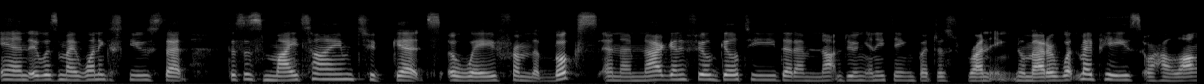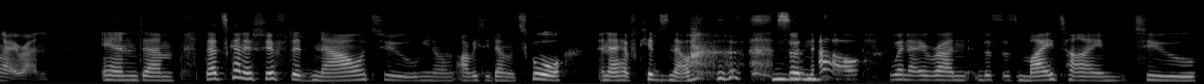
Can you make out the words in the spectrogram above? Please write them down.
And it was my one excuse that this is my time to get away from the books, and I'm not going to feel guilty that I'm not doing anything but just running, no matter what my pace or how long I run. And um, that's kind of shifted now to, you know, obviously done with school and I have kids now. so mm-hmm. now when I run, this is my time to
